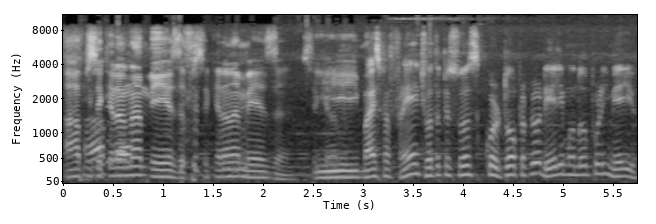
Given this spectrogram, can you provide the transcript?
Ah, pensei Ah, que era tá. na mesa, pensei que era na mesa. Que era- E mais pra frente, outra pessoa cortou a própria orelha e mandou por e-mail.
